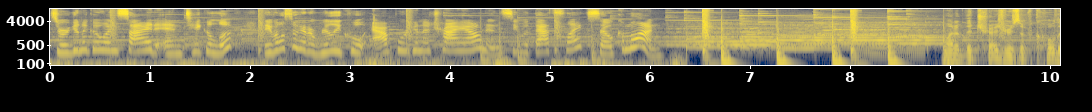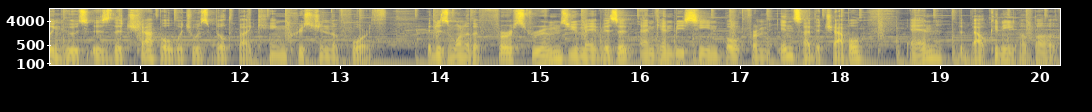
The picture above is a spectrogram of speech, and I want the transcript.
So we're gonna go inside and take a look. They've also got a really cool app we're gonna try out and see what that's like. So come on. One of the treasures of Koldinghus is the chapel which was built by King Christian IV. It is one of the first rooms you may visit and can be seen both from inside the chapel and the balcony above.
